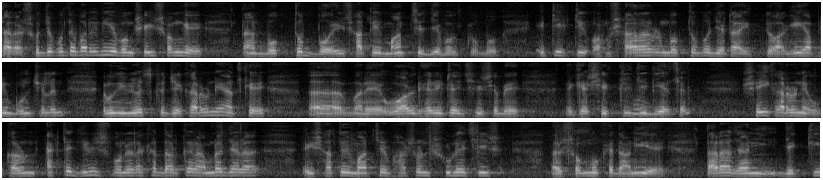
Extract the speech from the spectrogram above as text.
তারা সহ্য করতে পারেনি এবং সেই সঙ্গে তার বক্তব্য এই সাথে মারছে যে বক্তব্য এটি একটি অসাধারণ বক্তব্য যেটা একটু আগেই আপনি বলছিলেন এবং ইউনেস্কো যে কারণে আজকে মানে ওয়ার্ল্ড হেরিটেজ হিসেবে একে স্বীকৃতি দিয়েছেন। সেই কারণেও, কারণ একটা জিনিস মনে রাখার দরকার, আমরা যারা এই সাতই মার্চের ভাষণ শুনেছি সম্মুখে দাঁড়িয়ে, তারা জানি যে কি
